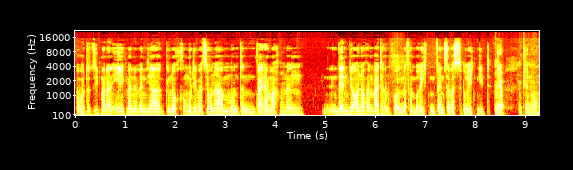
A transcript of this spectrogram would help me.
aber das sieht man dann eh. Ich meine, wenn die ja genug Motivation haben und dann weitermachen, dann werden wir auch noch in weiteren Folgen davon berichten, wenn es da was zu berichten gibt. Ja, genau.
